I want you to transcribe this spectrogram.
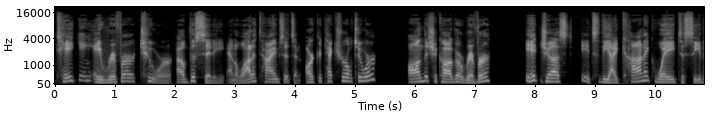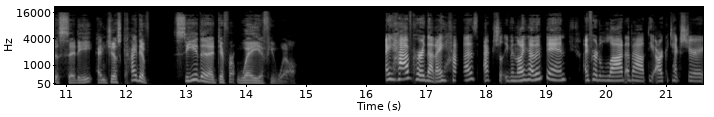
taking a river tour of the city. And a lot of times it's an architectural tour on the Chicago River. It just, it's the iconic way to see the city and just kind of see it in a different way, if you will. I have heard that. I have actually, even though I haven't been, I've heard a lot about the architecture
